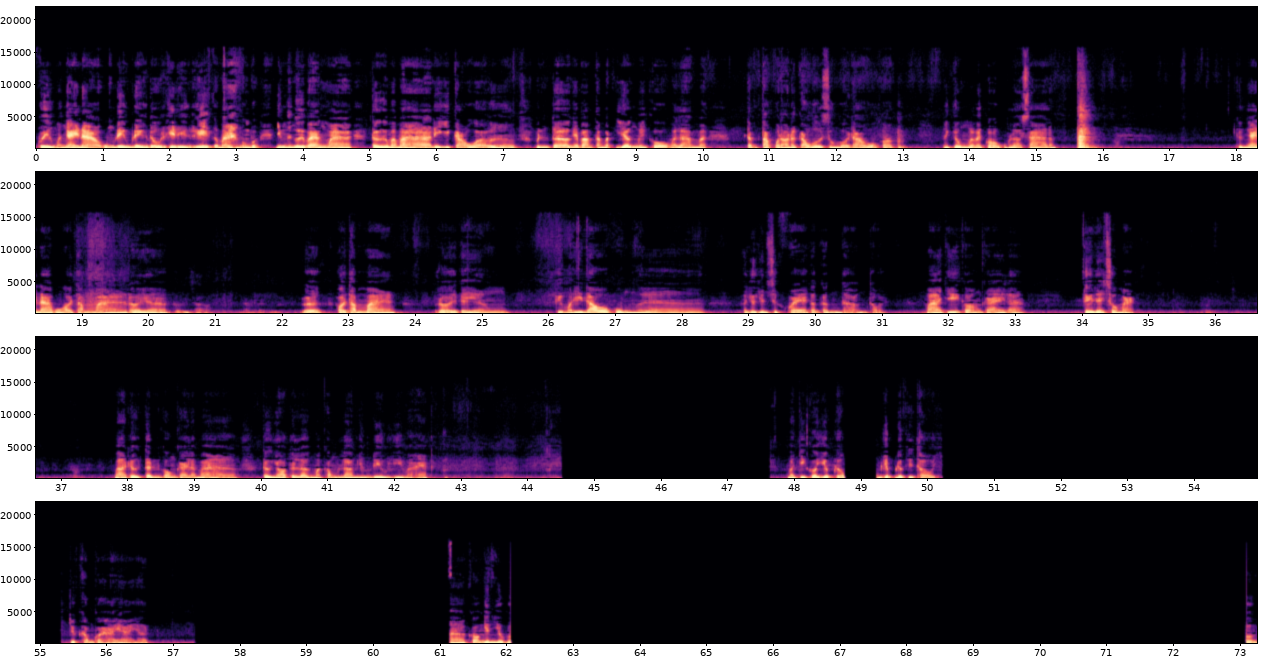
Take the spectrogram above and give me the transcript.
khuyên mấy ngày nào cũng điện điện đôi khi điện riết rồi má. Những cái người bạn mà từ mà má đi với cậu ở Bình Tơ nghe 38 Bạch Dân mấy cô mà làm tầm tóc ở đó đó cậu ơi xuống gội đầu đó con. Nói chung là mấy cổ cũng lo xa lắm. Cứ ngày nào cũng hỏi thăm má rồi uh, hỏi thăm má rồi cái uh, kêu má đi đâu cũng uh, giữ gìn sức khỏe con cẩn thận thôi. Má chỉ có một cái là tùy đến số mạng. Má tự tin, có một cái là má, từ nhỏ tới lớn má không làm những điều gì mà ác. Mà chỉ có giúp được, không giúp được thì thôi. Chứ không có hại ai hết. À, con nhìn vô gương.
